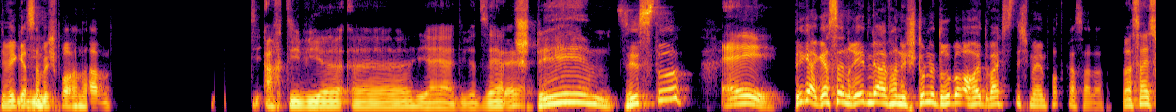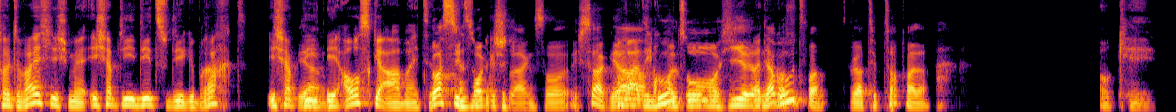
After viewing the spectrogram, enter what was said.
die wir gestern Die- besprochen haben. Die, ach, die wir, äh, ja, ja, die wird sehr. Ja, ja. Stimmt. Siehst du? Ey, Digga, gestern reden wir einfach eine Stunde drüber, heute weißt du nicht mehr im Podcast, Alter. Was heißt heute weiß ich nicht mehr? Ich habe die Idee zu dir gebracht. Ich habe Ja. die Idee ausgearbeitet. Du hast sie Also, vorgeschlagen, so. Ich sag, ja, war die mach mal gut? so hier. War die ja, war gut? super. Ja, tipptopp, Alter. Okay.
